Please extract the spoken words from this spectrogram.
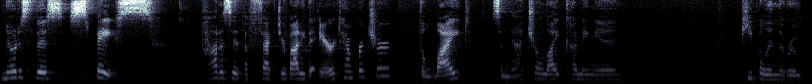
Notice this space how does it affect your body? The air temperature, the light, some natural light coming in, people in the room.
